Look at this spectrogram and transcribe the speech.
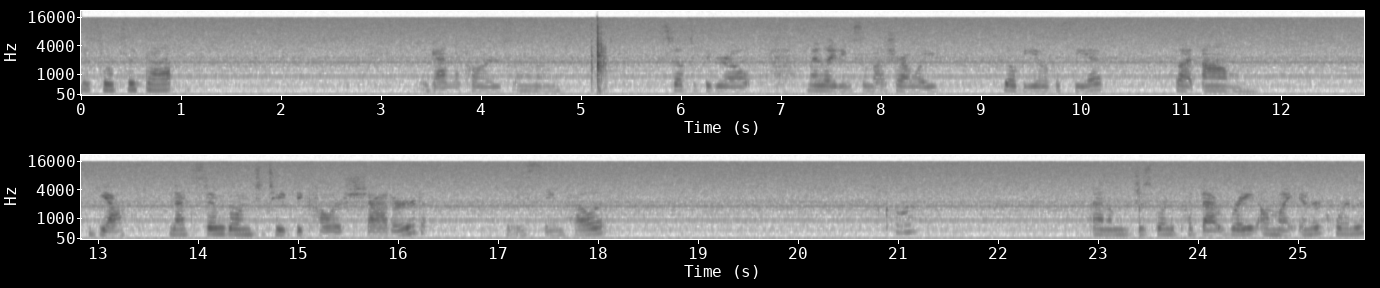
Just looks like that. Again, the colors, I don't know. Still have to figure out my lighting, so I'm not sure how well you, you'll be able to see it. But, um, yeah. Next, I'm going to take the color Shattered, the same palette. And I'm just going to put that right on my inner corner.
